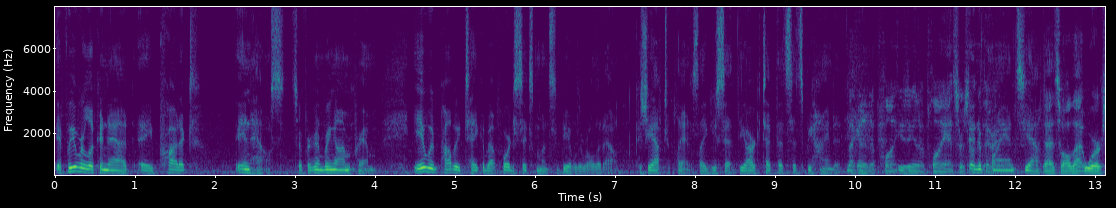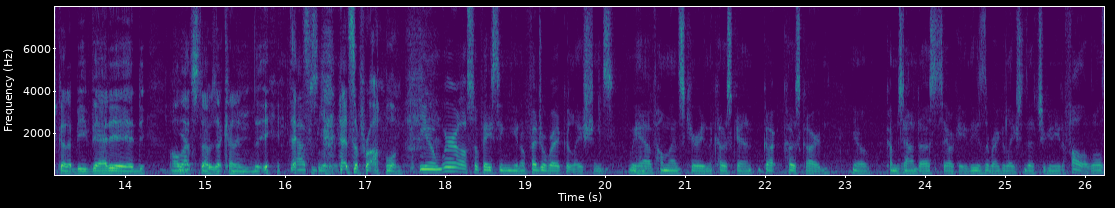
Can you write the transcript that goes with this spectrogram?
if we were looking at a product in-house, so if we're going to bring on-prem, it would probably take about four to six months to be able to roll it out because you have to plan. It's like you said, the architect that sits behind it. Like an appliance, using an appliance or something. right? appliance, yeah. That's all that work's got to be vetted. All Yep. that stuff is that kind of that's, Absolutely. That's a problem. You know, we're also facing, you know, federal regulations. We mm-hmm. have Homeland Security and the Coast Guard, Coast Guard, you know, comes down to us and say, okay, these are the regulations that you're going to need to follow. Well,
